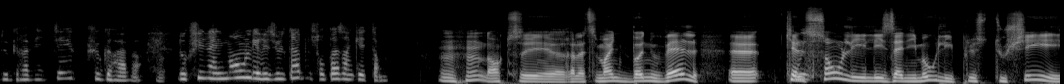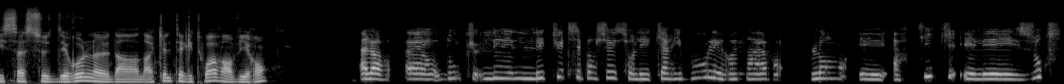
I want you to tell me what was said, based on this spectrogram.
de gravité plus grave. Donc finalement, les résultats ne sont pas inquiétants. Mhm, donc, c'est euh, relativement une bonne nouvelle. Euh, quels Oui. sont les, les animaux les plus touchés et ça se déroule dans, dans quel territoire environ? Alors, euh, donc l'étude s'est penchée sur les caribous, les renards blancs et arctiques et les ours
